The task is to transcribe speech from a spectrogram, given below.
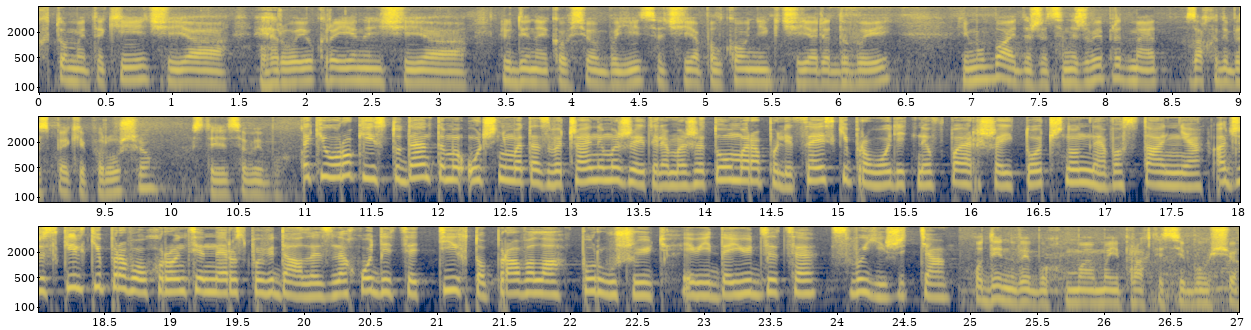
Хто ми такі, чи я герой України, чи я людина, яка всього боїться, чи я полковник, чи я рядовий. Йому байдуже, це не живий предмет, заходи безпеки порушив, стається вибух. Такі уроки із студентами, учнями та звичайними жителями Житомира поліцейські проводять не вперше і точно не востаннє. Адже скільки правоохоронці не розповідали, знаходяться ті, хто правила порушують і віддають за це свої життя. Один вибух в моїй практиці був, що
